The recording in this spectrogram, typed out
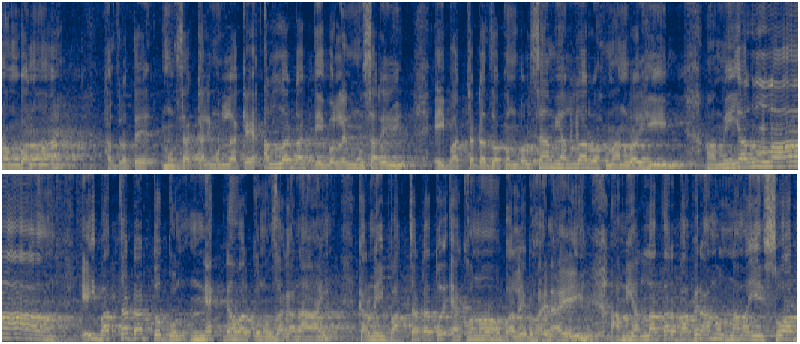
লম্বা নয়। হজরতে মুসা কালিমুল্লাহকে আল্লাহ ডাক দিয়ে বললেন মুসারে এই বাচ্চাটা যখন বলছে, আমি আল্লাহ রহমান রহিম, আমি আল্লাহ, এই বাচ্চাটার তো নেক নেওয়ার কোনো জায়গা নাই, কারণ এই বাচ্চাটা তো এখনও বালেগ হয় নাই। আমি আল্লাহ তার বাপের আমল নামা এই সোয়াব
